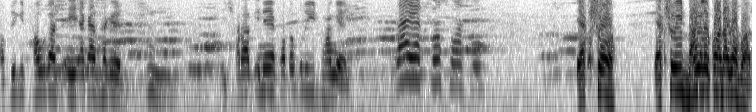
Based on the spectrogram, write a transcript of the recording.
আপনি কি ঠাউর গাছ এই একা থাকেন? হুম। এই সারাদিনে কতগুলো ইট ভাঙেন? প্রায় একশো ছশো একশো একশো ইট ভাঙলে কয় টাকা পান?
